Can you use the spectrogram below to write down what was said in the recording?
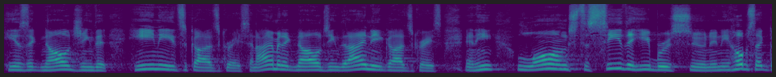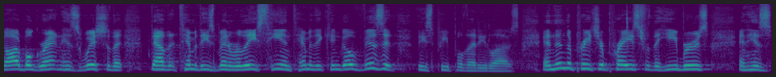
He is acknowledging that he needs God's grace, and I'm acknowledging that I need God's grace. And he longs to see the Hebrews soon, and he hopes that God will grant his wish so that now that Timothy's been released, he and Timothy can go visit these people that he loves. And then the preacher prays for the Hebrews, and his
